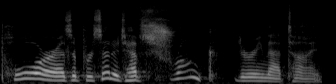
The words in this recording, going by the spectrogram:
poor as a percentage have shrunk during that time.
